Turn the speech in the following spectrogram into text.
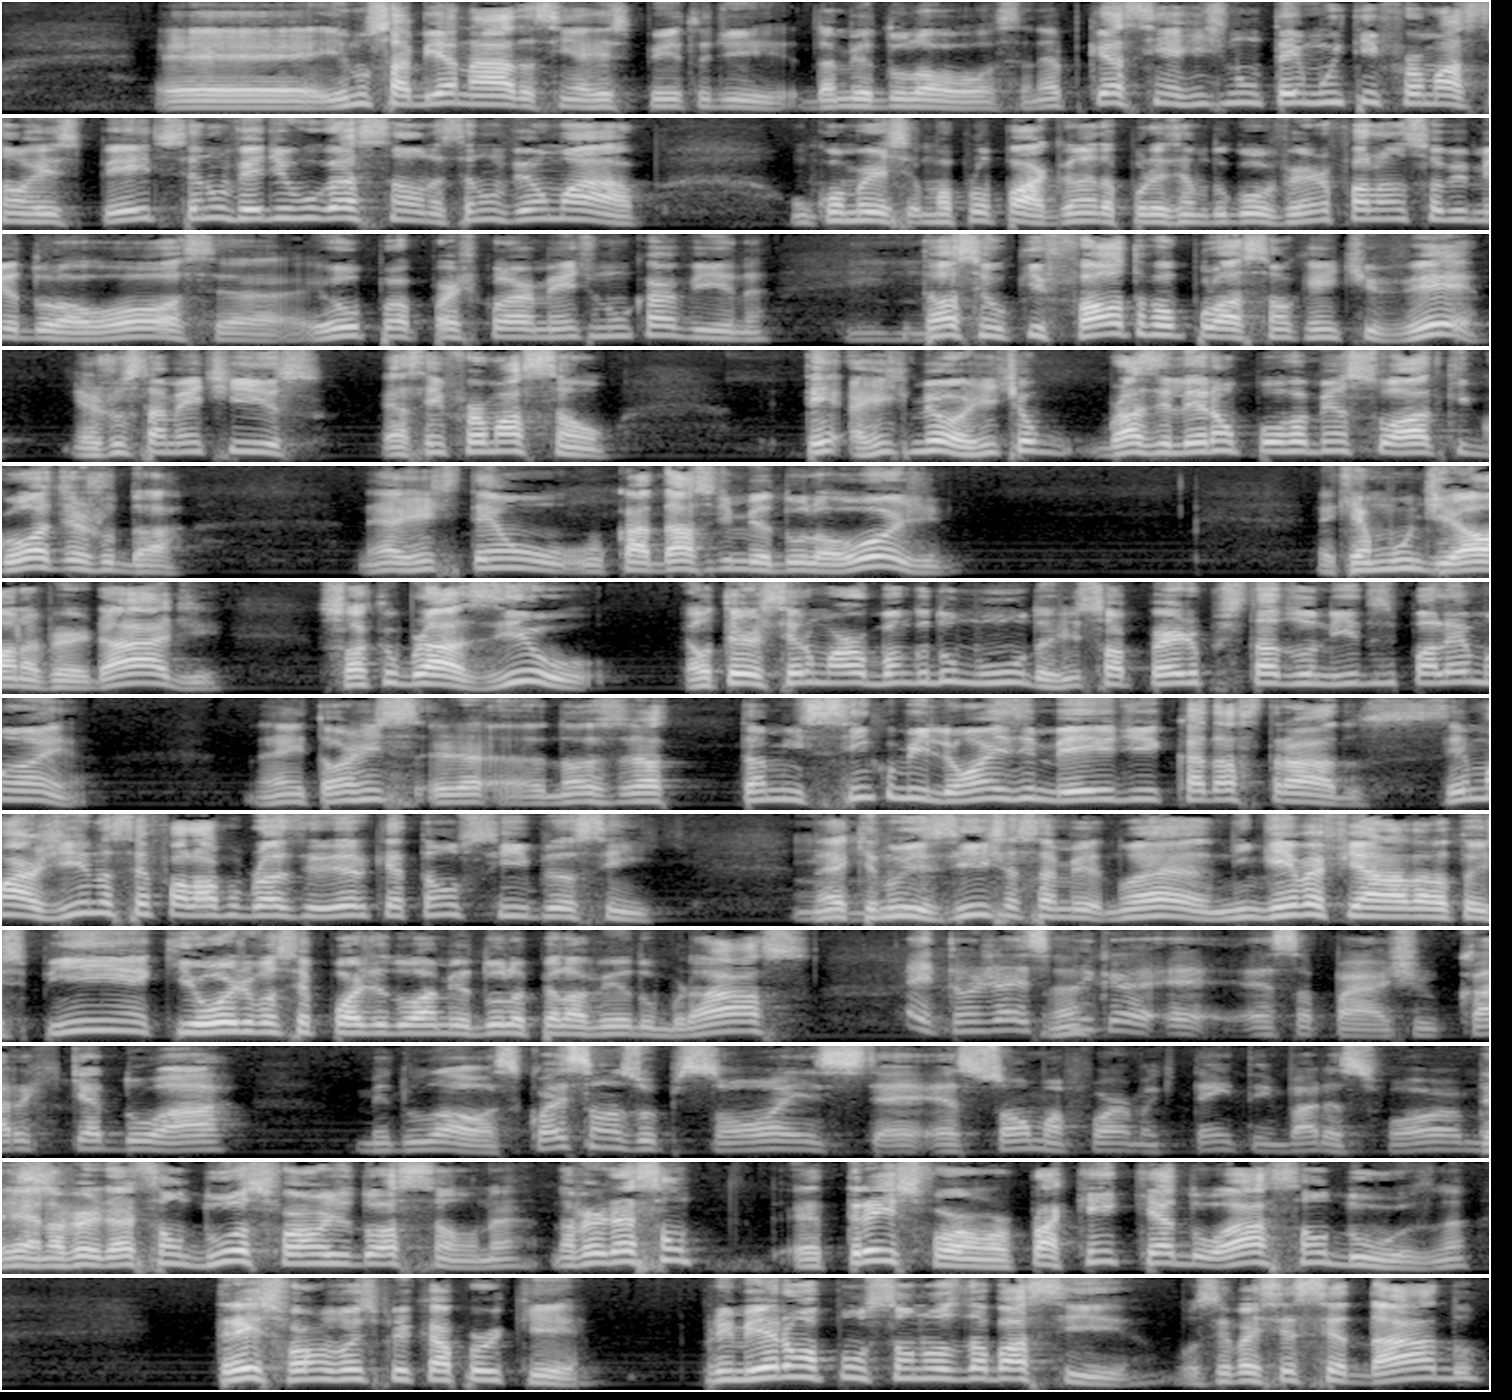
é, e não sabia nada assim a respeito de, da medula óssea, né? Porque assim a gente não tem muita informação a respeito, você não vê divulgação, né? Você não vê uma um comerci uma propaganda, por exemplo, do governo falando sobre medula óssea. Eu particularmente nunca vi, né? Uhum. Então assim o que falta à população que a gente vê é justamente isso, essa informação. Tem, a gente meu, a gente o brasileiro é um povo abençoado que gosta de ajudar, né? A gente tem um, o cadastro de medula hoje, é que é mundial na verdade. Só que o Brasil, é o terceiro maior banco do mundo. A gente só perde para os Estados Unidos e para a Alemanha. Né? Então a gente, nós já estamos em 5 milhões e meio de cadastrados. Você imagina você falar para o brasileiro que é tão simples assim. Uhum. Né? Que não uhum. existe essa. Não é, ninguém vai fiar nada na tua espinha, que hoje você pode doar medula pela veia do braço. É, então já explica né? essa parte. O cara que quer doar medula óssea. Quais são as opções? É, é, só uma forma que tem? Tem várias formas? É, na verdade são duas formas de doação, né? Na verdade são é, três formas. Para quem quer doar, são duas, né? Três formas, vou explicar por quê. Primeiro, uma punção no osso da bacia. Você vai ser sedado,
